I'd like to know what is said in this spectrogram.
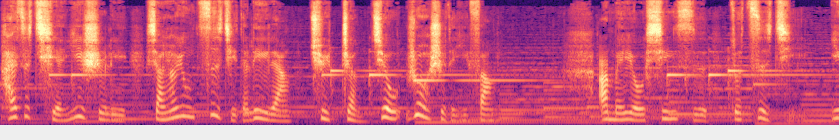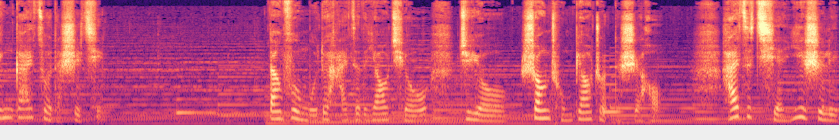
孩子潜意识里想要用自己的力量去拯救弱势的一方，而没有心思做自己应该做的事情。当父母对孩子的要求具有双重标准的时候，孩子潜意识里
